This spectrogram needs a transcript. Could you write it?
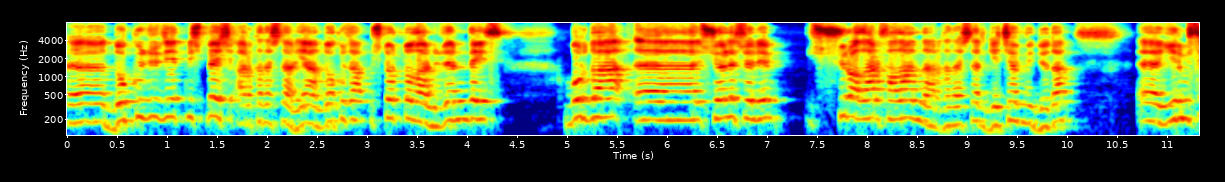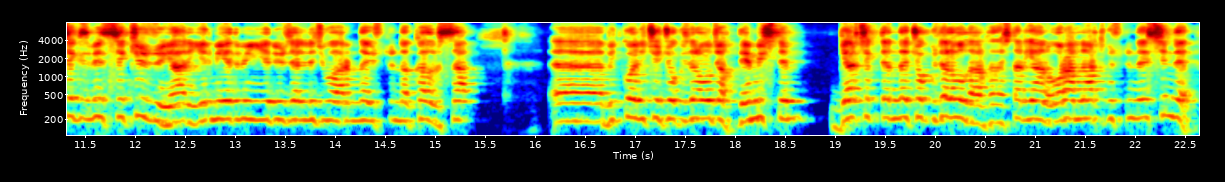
975 arkadaşlar yani 964 doların üzerindeyiz. Burada e, şöyle söyleyeyim şuralar falandı arkadaşlar geçen videoda e, 28.800 yani 27.750 civarında üstünde kalırsa e, Bitcoin için çok güzel olacak demiştim. Gerçekten de çok güzel oldu arkadaşlar. Yani oranın artık üstündeyiz. Şimdi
